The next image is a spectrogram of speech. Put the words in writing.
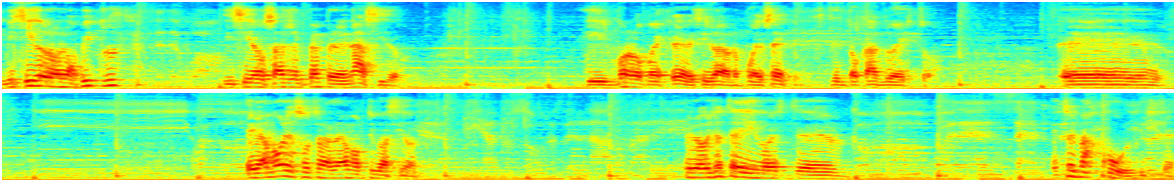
mis ídolos los Beatles hicieron Sgt. Pepper en ácido. Y vos no lo puedes creer, decir, "Ah, no, no puede ser que estén tocando esto. Eh, el amor es otra gran motivación. Pero yo te digo, este. Estoy más cool, ¿viste?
